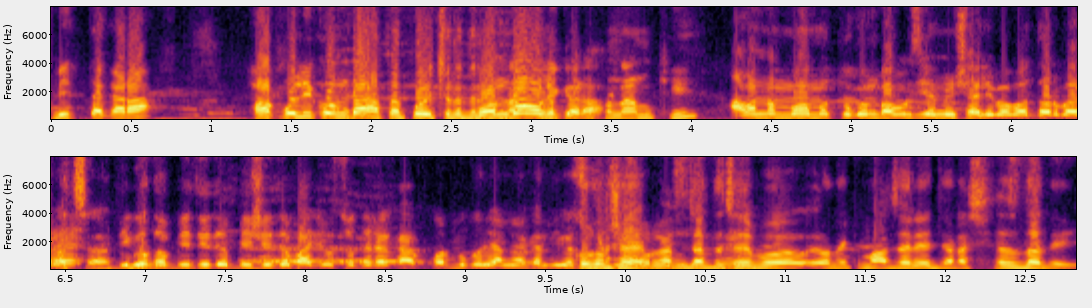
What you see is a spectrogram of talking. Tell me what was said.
মিথ্যা কারা হকলি কোনটা আচ্ছা, আপনার পরিচয় দেন। বন্ধ অলিকারা। আপনার নাম কি? আমার নাম মোহাম্মদ ফুকন বাবুরচি আমি শালী বাবার দরবারে। আচ্ছা, বিগত বিশুদ্ধ পাঁচ বছর ধরে কর্ম করি আমি এখান থেকে খোকন সাহেব আমি জানতে চাইব অনেক মাজারে যারা সেজদা দেয়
